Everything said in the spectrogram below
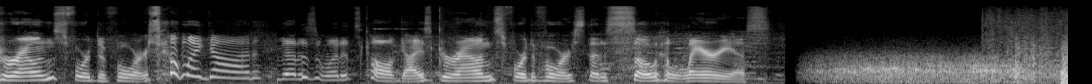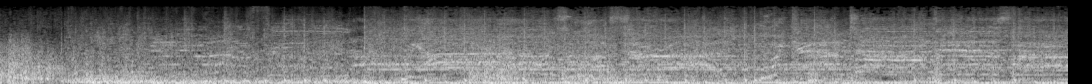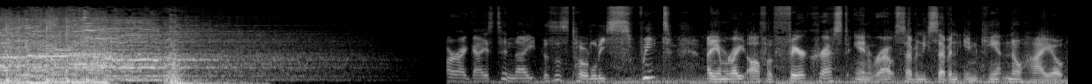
Grounds for divorce. Oh my god. That is what it's called, guys. Grounds for divorce. That is so hilarious. Guys, tonight, this is totally sweet. I am right off of Faircrest and Route 77 in Canton, Ohio.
